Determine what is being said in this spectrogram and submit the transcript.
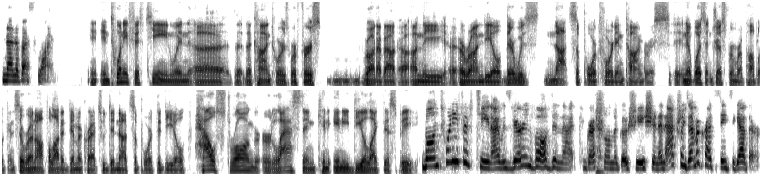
none of us want in 2015 when uh, the, the, contours were first brought about uh, on the uh, iran deal there was not support for it in congress. And it wasn't just from republicans. There were an awful lot of democrats who did not support the deal. How strong or lasting can any deal like this be? Well in 2015 i was very involved in that congressional negotiation. And actually democrats stayed together.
